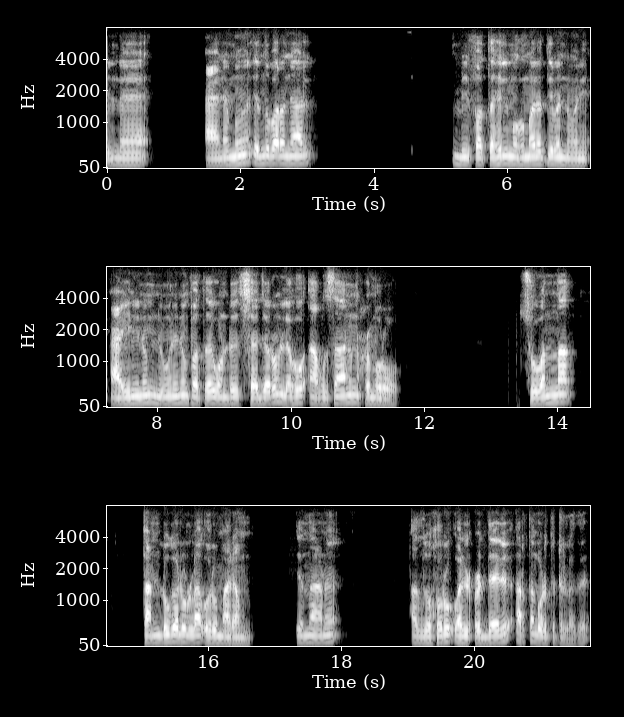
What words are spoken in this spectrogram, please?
പിന്നെ അനമ് എന്ന് പറഞ്ഞാൽ ബി ഫത്തഹിൽ മുഹമ്മലത്തി നൂനി. ഐനിനും നൂനിനും ഫത്തഹ് കൊണ്ട് ഷജറുൻ ലഹു അഹ്സാനുൻ ഹുമുറു. ചുവന്ന തണ്ടുകളുള്ള ഒരു മരം എന്നാണ് അസുഹുറു വൽ ഉദ്ദയിൽ അർത്ഥം കൊടുത്തിട്ടുള്ളത്.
